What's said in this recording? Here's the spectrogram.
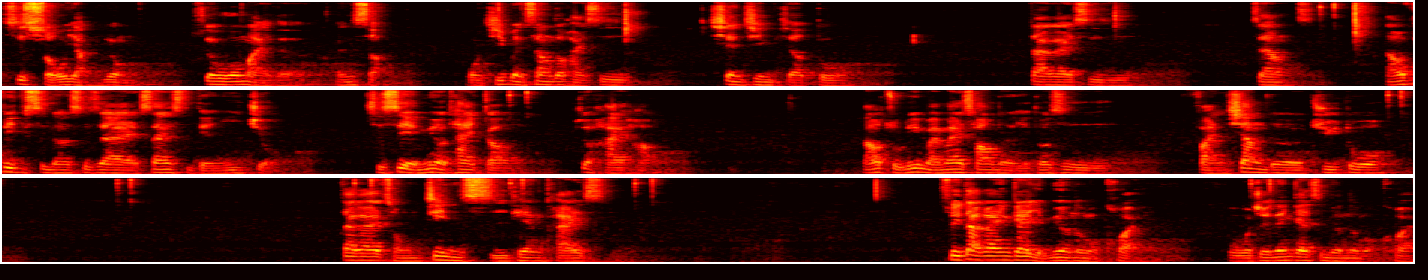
是手养用，所以我买的很少，我基本上都还是现金比较多，大概是这样子。然后 VIX 呢是在三十点一九，其实也没有太高，就还好。然后主力买卖超呢也都是反向的居多，大概从近十天开始，所以大概应该也没有那么快。我觉得应该是没有那么快。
